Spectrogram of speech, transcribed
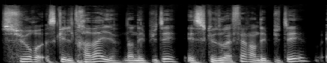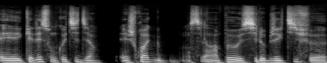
sur ce qu'est le travail d'un député et ce que doit faire un député et quel est son quotidien. Et je crois que c'est un peu aussi l'objectif euh,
